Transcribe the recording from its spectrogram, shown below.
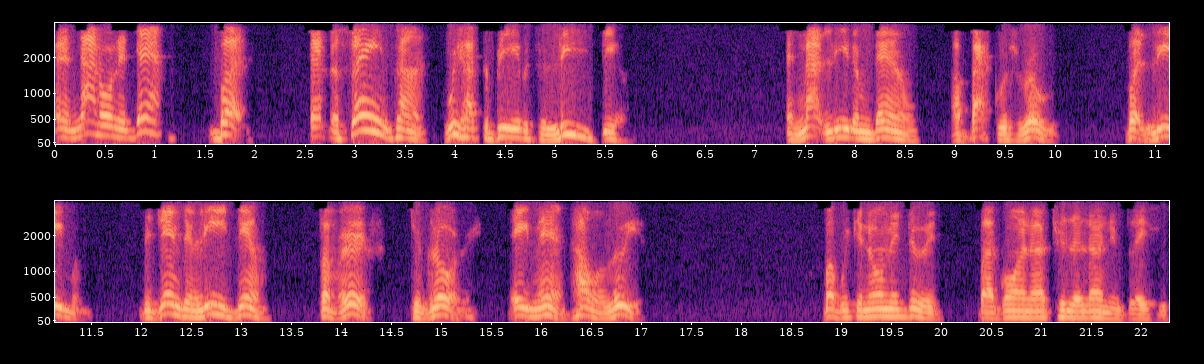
And not only that, but at the same time, we have to be able to lead them and not lead them down a backwards road, but lead them begin to lead them from earth to glory. Amen. Hallelujah. But we can only do it by going out to the learning places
